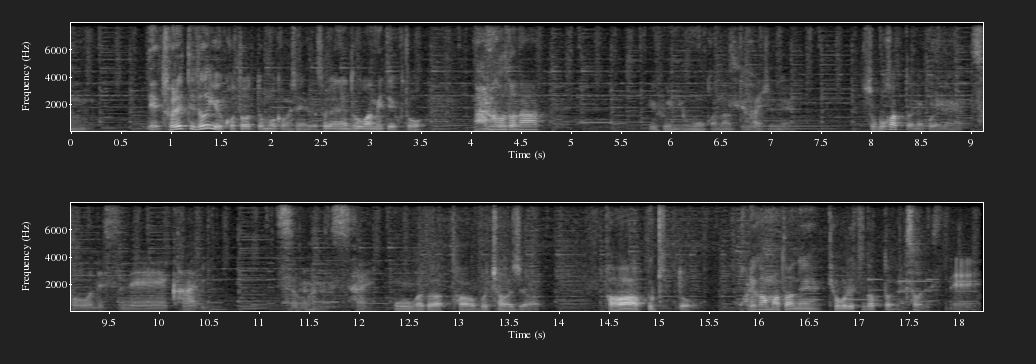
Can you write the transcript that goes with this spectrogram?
うん。でそれってどういうことって思うかもしれないけどそれはね動画見ていくとなるほどなっていうふうに思うかなって思うしね、すごかったねこれね。そうですね。かなりすごかったです。はい。大型ターボチャージャー。パワーアップキット。これがまたね強烈だったね。そうですね。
